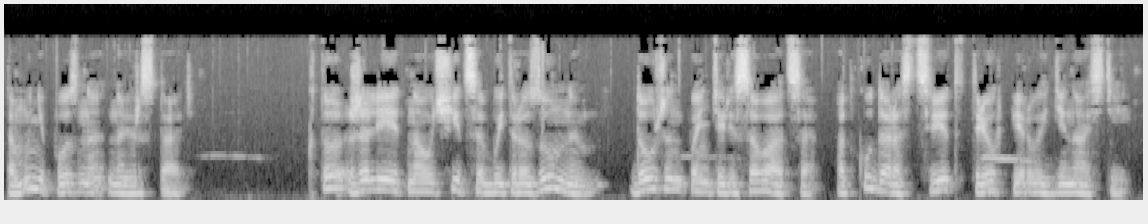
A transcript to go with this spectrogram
тому не поздно наверстать. Кто жалеет научиться быть разумным, должен поинтересоваться, откуда расцвет трех первых династий –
